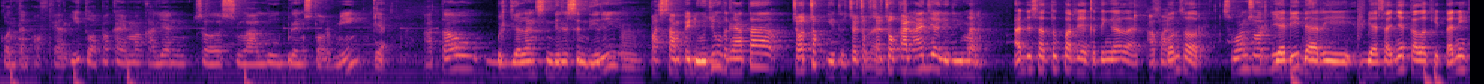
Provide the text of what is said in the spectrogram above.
konten off air itu? Apakah emang kalian se- selalu brainstorming ya. atau berjalan sendiri-sendiri pas sampai di ujung ternyata cocok gitu, cocok-cocokan aja gitu gimana? Ada satu part yang ketinggalan, Apa? sponsor. Sponsor dia Jadi dari biasanya kalau kita nih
